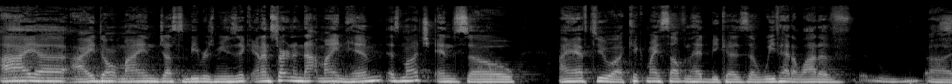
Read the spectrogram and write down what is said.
I uh, I don't mind Justin Bieber's music, and I'm starting to not mind him as much, and so I have to uh, kick myself in the head because uh, we've had a lot of uh,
